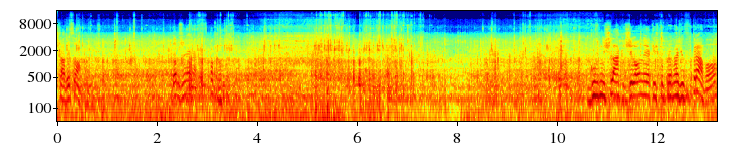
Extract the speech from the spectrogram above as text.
ślady są. Dobrze, spoko. Główny szlak zielony jakiś poprowadził w prawo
